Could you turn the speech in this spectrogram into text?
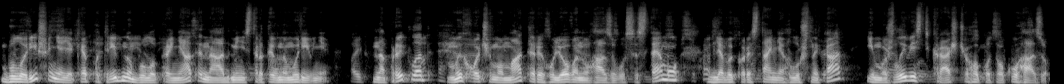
Було рішення, яке потрібно було прийняти на адміністративному рівні. Наприклад, ми хочемо мати регульовану газову систему для використання глушника і можливість кращого потоку газу.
